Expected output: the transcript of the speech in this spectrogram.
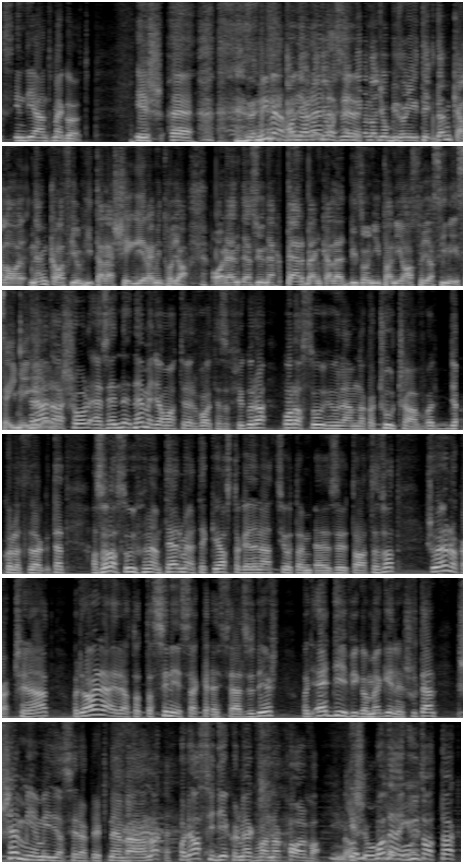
X indiánt megölt. És e, mivel, hogy a rendező... Ennél nagyobb bizonyíték nem kell, a, nem kell a film hitelességére, mint hogy a, a rendezőnek perben kellett bizonyítani azt, hogy a színészei még Ráadásul élnek. ez egy, nem egy amatőr volt ez a figura, orosz új hullámnak a csúcsa gyakorlatilag. Tehát az orosz új hullám termelte ki azt a generációt, amiben ez ő tartozott, és olyanokat csinált, hogy aláíratott a színészekkel egy szerződést, hogy egy évig a megjelenés után semmilyen média szereplést nem vállalnak, hogy azt higgyék, hogy meg vannak halva. Nagyon és odáig jutottak,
